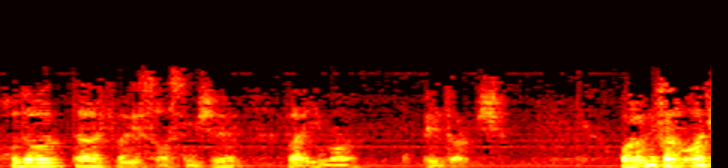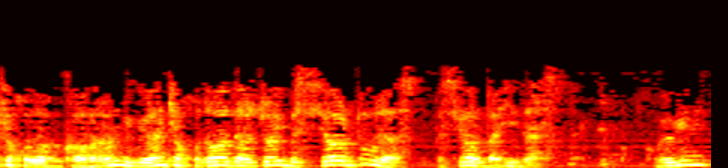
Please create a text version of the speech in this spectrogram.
خدا درک و احساس میشه و ایمان پیدا میشه. قرآن میفرماید که خدا کافران می‌گویند که خدا در جای بسیار دور است بسیار بعید است. خب ببینید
